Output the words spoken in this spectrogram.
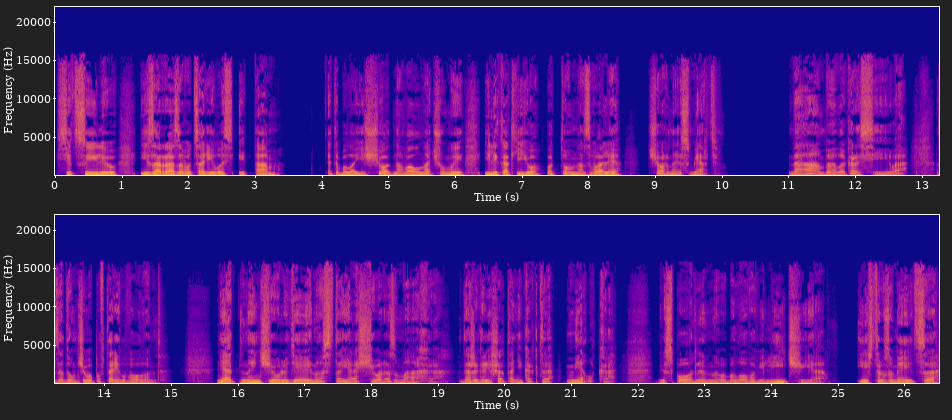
Сицилию, и зараза воцарилась и там. Это была еще одна волна чумы, или, как ее потом назвали, «черная смерть». «Да, было красиво», — задумчиво повторил Воланд. «Нет нынче у людей настоящего размаха. Даже грешат они как-то мелко, без подлинного былого величия. Есть, разумеется,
